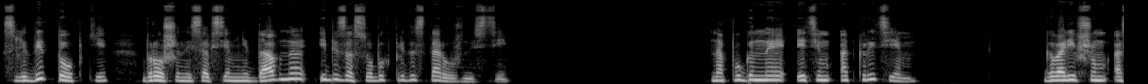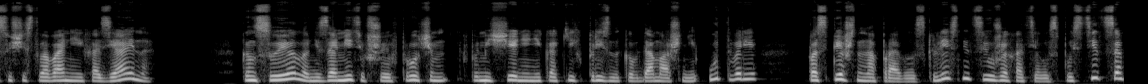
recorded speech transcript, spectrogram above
следы топки, брошенной совсем недавно и без особых предосторожностей. Напуганная этим открытием, говорившим о существовании хозяина, Консуэла, не заметившая, впрочем, в помещении никаких признаков домашней утвари, поспешно направилась к лестнице и уже хотела спуститься,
